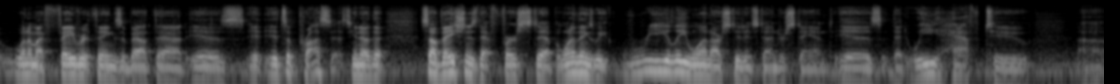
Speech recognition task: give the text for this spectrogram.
one of my favorite things about that is it, it's a process. You know, the salvation is that first step, but one of the things we really want our students to understand is that we have to uh,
